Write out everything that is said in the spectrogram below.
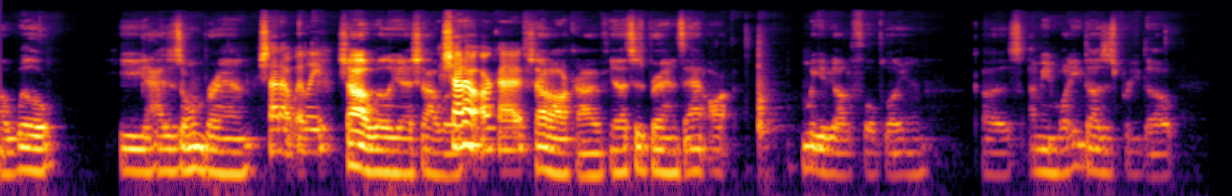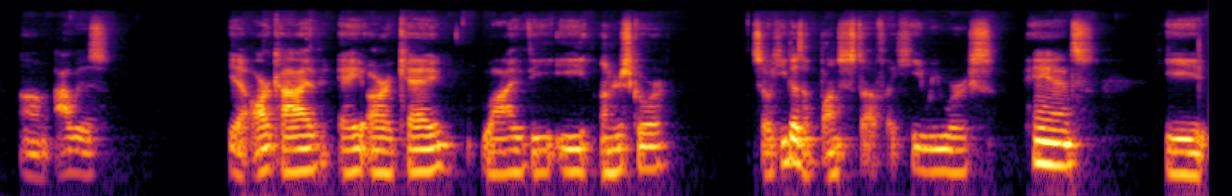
uh, Will, he has his own brand. Shout out Willie. Shout out Willie, yeah, shout out Willie. Shout out Arkyve. Shout out Arkyve. Yeah, that's his brand. It's at Ar- I'm gonna give y'all the full plug in. Cause I mean what he does is pretty dope. Um I was yeah, Arkyve A R K Y V E underscore. So he does a bunch of stuff. Like he reworks pants, he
